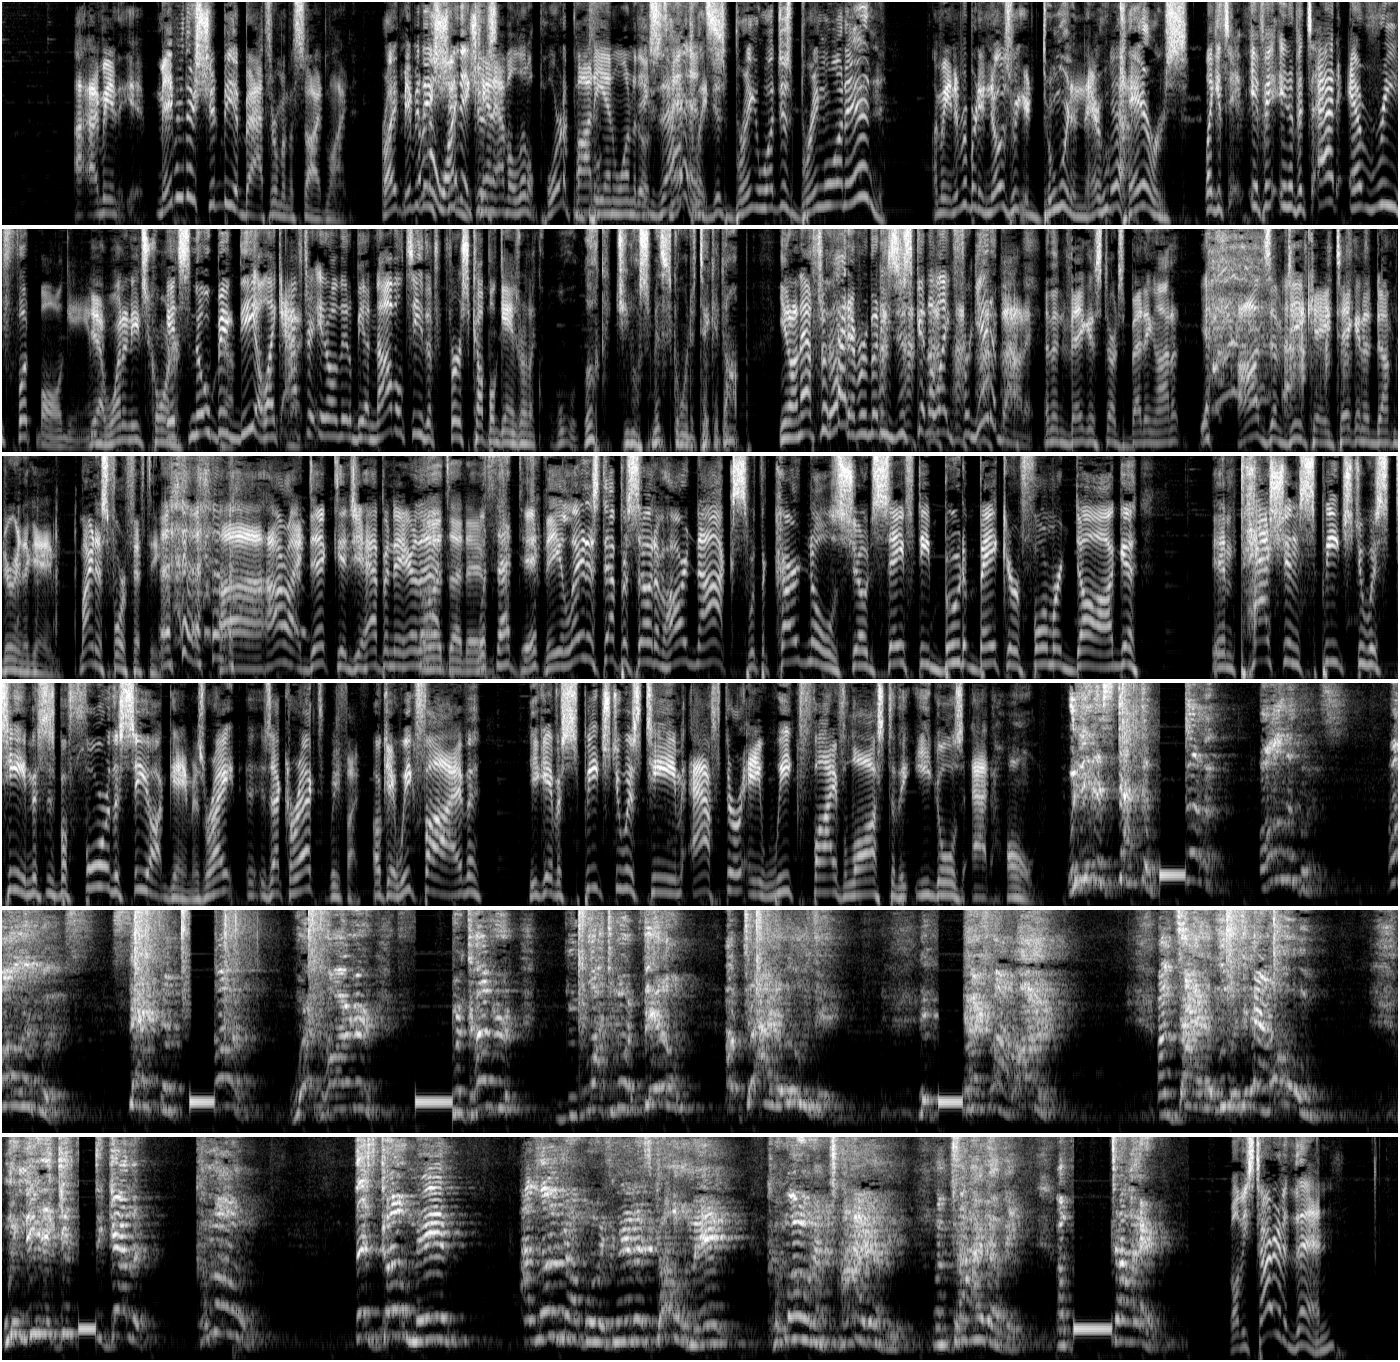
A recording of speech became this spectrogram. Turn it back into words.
I, mean, maybe there should be a bathroom on the sideline, right? Maybe I they know why they just- can't have a little porta potty in one of those exactly. tents. Just bring what. Just bring one in. I mean, everybody knows what you're doing in there. Who Yeah. cares? Like it's if it, and if it's at every football game, Yeah, one in each corner. it's no big deal. Like after you know, it'll be a novelty. The first couple games, we're like, oh look, Geno Smith's going to take a dump. You know, and after that, everybody's just gonna like forget about it. And then Vegas starts betting on it. Yeah. Odds of DK taking a dump during the game. Minus 450. uh, all right, Dick, did you happen to hear that? What's that, Dave? What's that, Dick? The latest episode of Hard Knocks with the Cardinals showed safety Budda Baker, former dog, impassioned speech to his team. This is before the Seahawk game, is right? Is that correct? Week five. Okay, week five. He gave a speech to his team after a week five loss to the Eagles at home. We need to step the up. All of us. All of us. Step the up. Work harder. Recover. Watch more film. I'm tired of losing. It hurts my heart. I'm tired of losing at home. We need to get together. Come on. Let's go, man. I love y'all boys, man. Let's go, man. Come on. I'm tired of it. I'm tired of it. I'm tired. Well, if he's tired of it, then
